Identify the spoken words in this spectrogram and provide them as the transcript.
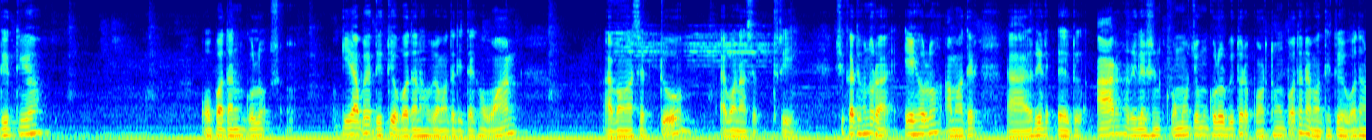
দ্বিতীয় উপাদানগুলো কী হবে? দ্বিতীয় উপাদান হবে আমাদের দেখো ওয়ান এবং আছে টু এবং আছে থ্রি শিক্ষার্থী বন্ধুরা এই হলো আমাদের আর রিলেশন ক্রোমোজোমগুলোর ভিতরে প্রথম উপাদান এবং দ্বিতীয় উপাদান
